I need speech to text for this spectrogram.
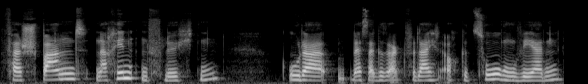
verspannt nach hinten flüchten oder besser gesagt vielleicht auch gezogen werden.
